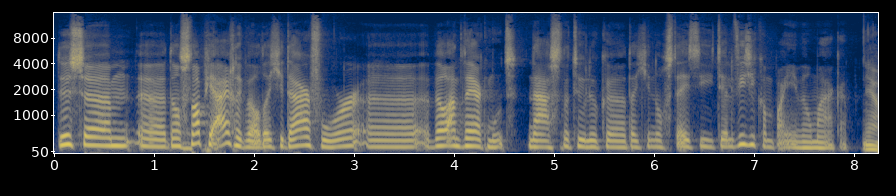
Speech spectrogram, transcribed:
dus ehm, eh, dan snap je eigenlijk wel dat je daarvoor eh, wel aan het werk moet. Naast natuurlijk dat je nog steeds die televisiecampagne wil maken. Ja.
